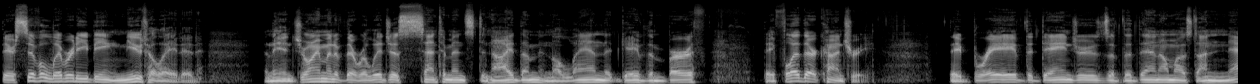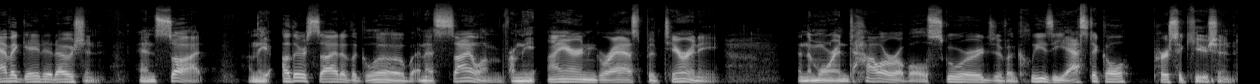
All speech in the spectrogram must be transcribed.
their civil liberty being mutilated, and the enjoyment of their religious sentiments denied them in the land that gave them birth. They fled their country. They braved the dangers of the then almost unnavigated ocean and sought, on the other side of the globe an asylum from the iron grasp of tyranny and the more intolerable scourge of ecclesiastical persecution.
